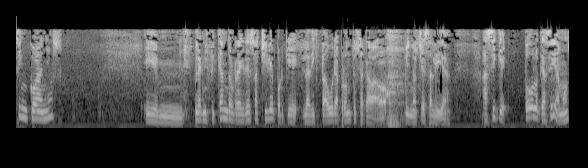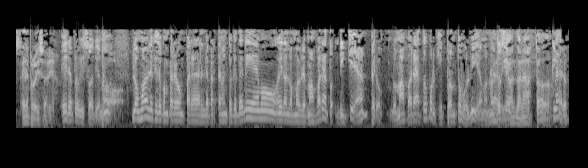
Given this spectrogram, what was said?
cinco años em, planificando el regreso a Chile porque la dictadura pronto se acababa. Oh. Pinochet salía. Así que todo lo que hacíamos Era provisorio. era provisorio, ¿no? Oh. Los muebles que se compraron para el departamento que teníamos eran los muebles más baratos, de Ikea, pero lo más barato porque pronto volvíamos, ¿no? Claro, y Entonces, abandonabas todo. Claro.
